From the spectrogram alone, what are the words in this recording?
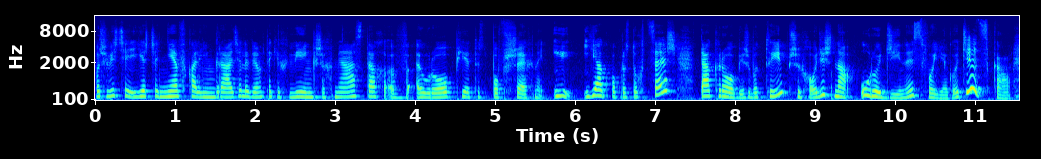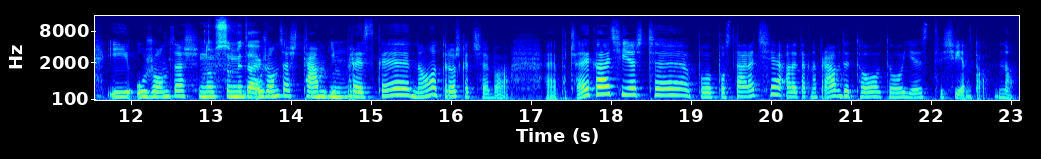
oczywiście jeszcze nie w Kaliningradzie, ale wiem, w takich większych miastach w Europie to jest powszechne. I jak po prostu chcesz, tak robisz, bo ty przychodzisz na urodziny swojego dziecka i urządzasz, no w sumie tak. urządzasz tam mhm. imprezkę, no troszkę trzeba e, poczekać jeszcze, postarać się, ale tak naprawdę to, to jest święto. No.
